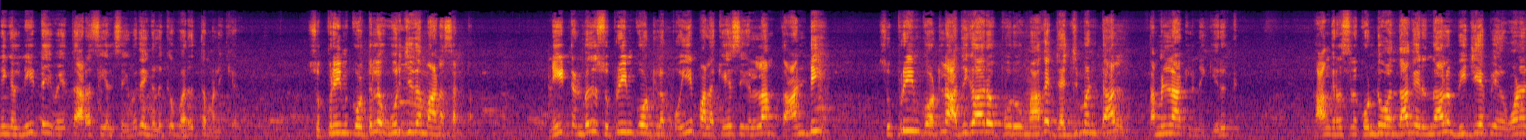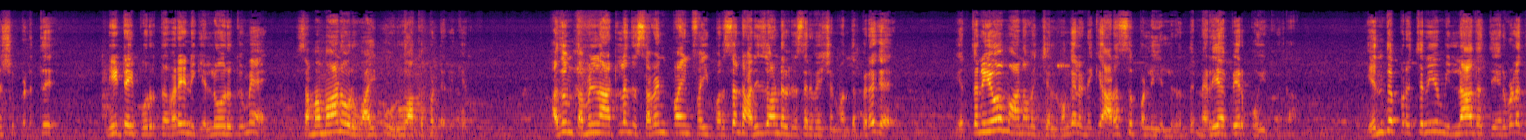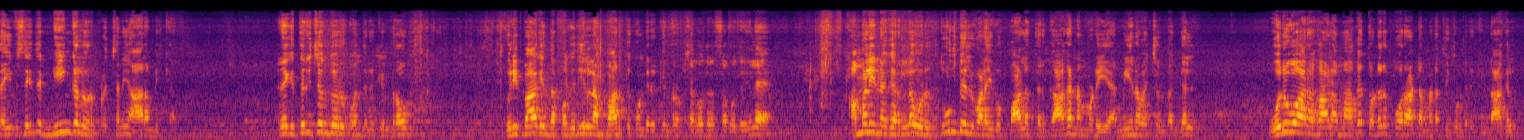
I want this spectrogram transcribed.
நீங்கள் நீட்டை வைத்து அரசியல் செய்வது எங்களுக்கு வருத்தம் அளிக்கிறது. சுப்ரீம் கோர்ட்டில் ஊர்ஜிதமான சட்டம். நீட் என்பது சுப்ரீம் கோர்ட்டில் போய் பல கேஸுகள்லாம் தாண்டி சுப்ரீம் கோர்ட்டில் அதிகாரப்பூர்வமாக ஜட்ஜ்மெண்ட்டால் தமிழ்நாட்டில் இன்னைக்கு இருக்குது காங்கிரஸில் கொண்டு வந்தாங்க இருந்தாலும் பிஜேபி ஓனர்ஷிப் எடுத்து நீட்டை பொறுத்தவரை இன்னைக்கு எல்லோருக்குமே சமமான ஒரு வாய்ப்பு உருவாக்கப்பட்டிருக்கிறது. அதுவும் தமிழ்நாட்டில் இந்த seven point five percent horizontal reservation வந்த பிறகு எத்தனையோ மாணவ செல்வங்கள் இன்னைக்கு அரசு பள்ளியிலிருந்து நிறைய பேர் போயிட்டு இருக்காங்க. எந்த பிரச்சனையும் இல்லாத தேர்வில் தயவு செய்து நீங்கள் ஒரு பிரச்சனையை ஆரம்பிக்காது இன்றைக்கு திருச்செந்தூருக்கு வந்திருக்கின்றோம். குறிப்பாக இந்த பகுதியில் நாம் பார்த்து கொண்டிருக்கின்றோம் சகோதர சகோதரிகளே. அமளி நகரில் ஒரு தூண்டில் வளைவு பாலத்திற்காக நம்முடைய மீனவ சொந்தங்கள் ஒரு வார காலமாக தொடர் போராட்டம் நடத்தி கொண்டிருக்கின்றார்கள்.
